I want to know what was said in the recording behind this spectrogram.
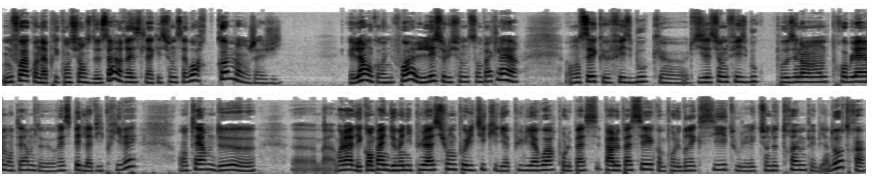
Une fois qu'on a pris conscience de ça, reste la question de savoir comment j'agis. Et là, encore une fois, les solutions ne sont pas claires. On sait que Facebook, euh, l'utilisation de Facebook pose énormément de problèmes en termes de respect de la vie privée, en termes de euh, euh, ben, voilà les campagnes de manipulation politique qu'il y a pu y avoir par le passé, comme pour le Brexit ou l'élection de Trump et bien d'autres.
